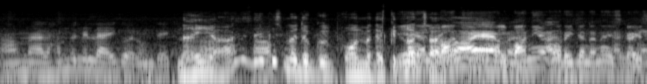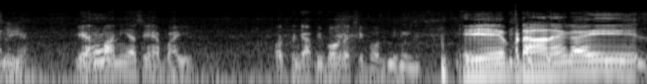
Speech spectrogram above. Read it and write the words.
हाँ मैं अल्हम्दुलिल्लाह ही हूँ देख नहीं यार देख इसमें देख फ़ोन में देख कितना अच्छा है। अल्बानिया का रीजन है ना इसका इसलिए। ये अल्बानिया से है भाई। और पंजाबी बहुत अच्छी बोलती है। ये पठान है गाइस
